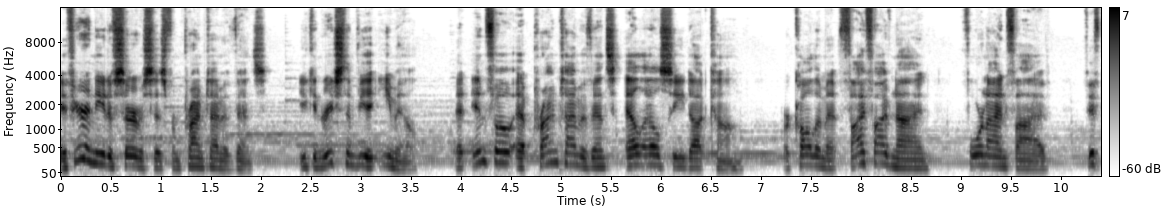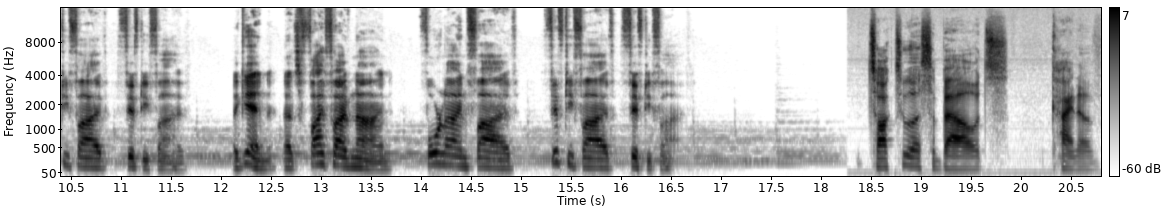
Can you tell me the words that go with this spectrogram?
If you're in need of services from Primetime Events, you can reach them via email at info at primetimeeventsllc.com or call them at 559 495 5555. Again, that's 559 495 5555. Talk to us about kind of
